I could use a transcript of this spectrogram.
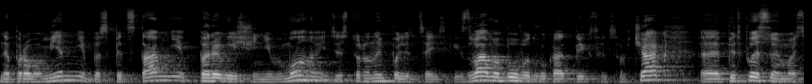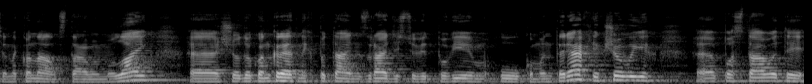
неправомірні, безпідставні, перевищені вимоги зі сторони поліцейських. З вами був адвокат Піксель Савчак. Е, Підписуємося на канал, ставимо лайк. Е, Щодо конкретних питань з радістю відповім у коментарях, якщо ви їх е, поставите.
